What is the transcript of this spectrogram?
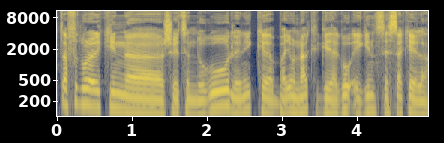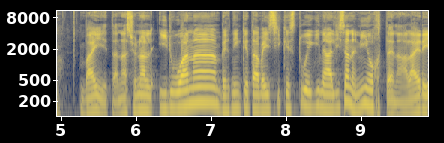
Eta futbolarekin uh, segitzen dugu, lehenik uh, baionak gehiago egin zezakeela. Bai, eta nazional iruan, berdinketa baizik ez du egina alizan, ni orten, ala ere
